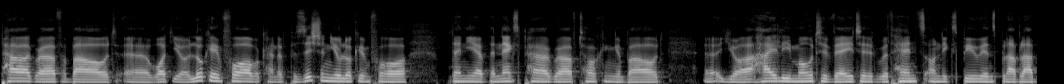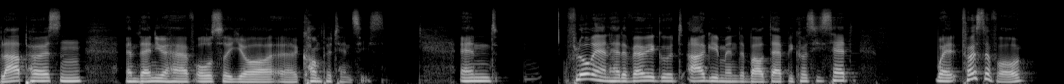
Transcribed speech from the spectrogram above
paragraph about uh, what you're looking for, what kind of position you're looking for. Then you have the next paragraph talking about uh, you're highly motivated with hands-on experience, blah blah blah person, and then you have also your uh, competencies. And Florian had a very good argument about that because he said, well, first of all,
